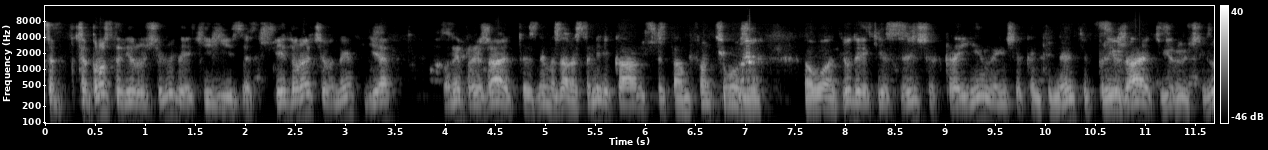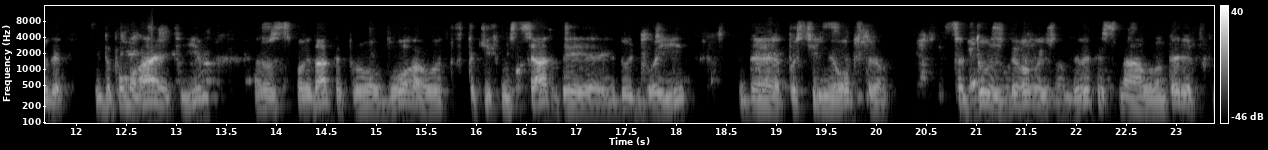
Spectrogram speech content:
Це, це просто віруючі люди, які їздять. І, до речі, в них є. Вони приїжджають з ними зараз американці, там французи. От, люди, які з інших країн, інших континентів приїжджають, віруючі люди і допомагають їм розповідати про Бога от в таких місцях, де йдуть бої, де постійний обстріл. Це дуже дивовижно дивитись на волонтерів,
